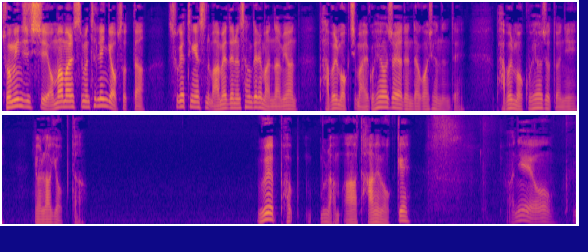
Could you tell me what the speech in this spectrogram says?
조민지 씨, 엄마 말씀은 틀린 게 없었다. 소개팅에서 마음에 드는 상대를 만나면 밥을 먹지 말고 헤어져야 된다고 하셨는데 밥을 먹고 헤어졌더니 연락이 없다. 왜 밥을 안, 아, 다음에 먹게? 아니에요. 그,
